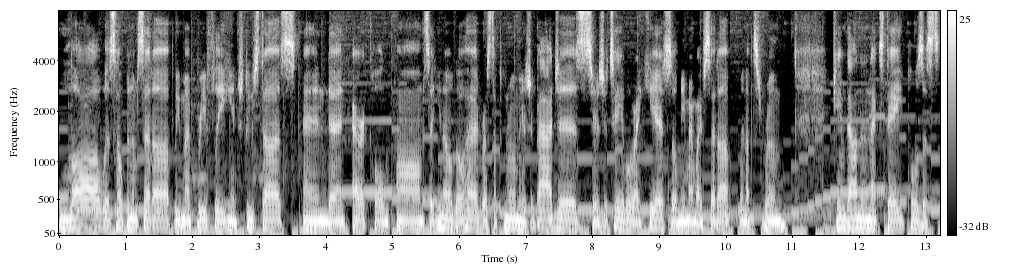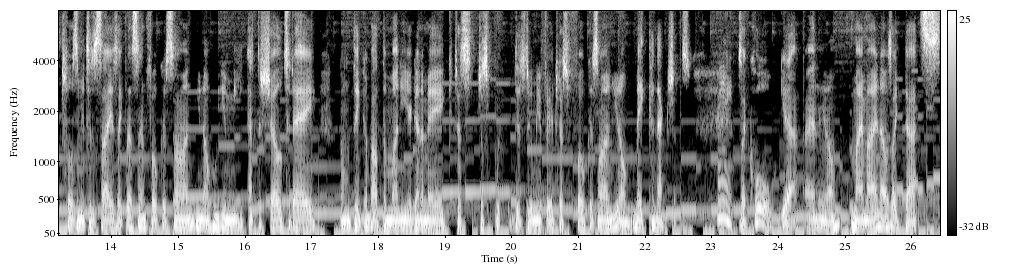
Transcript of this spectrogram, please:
Law was helping him set up. We met briefly. He introduced us, and then Eric told um said, you know, go ahead, rest up in the room. Here's your badges. Here's your table right here. So me and my wife set up, went up to the room, came down the next day, pulls us pulls me to the side. He's like, listen, focus on you know who you meet at the show today. Don't think about the money you're gonna make. Just just just do me a favor. Just focus on you know make connections. Right. I was like, cool, yeah. And you know, my mind, I was like, that's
